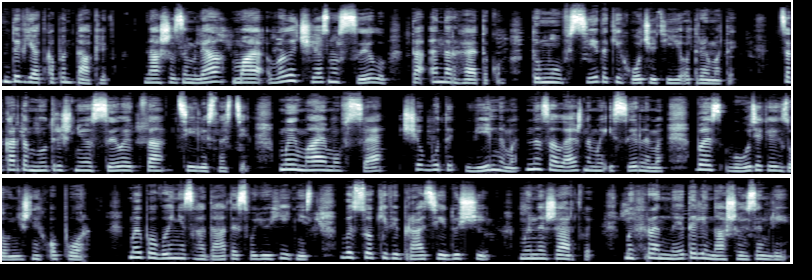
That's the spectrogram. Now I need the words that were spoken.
Дев'ятка пентаклів. Наша земля має величезну силу та енергетику, тому всі таки хочуть її отримати. Це карта внутрішньої сили та цілісності. Ми маємо все, щоб бути вільними, незалежними і сильними, без будь-яких зовнішніх опор. Ми повинні згадати свою гідність, високі вібрації душі. Ми не жертви, ми хранителі нашої землі.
